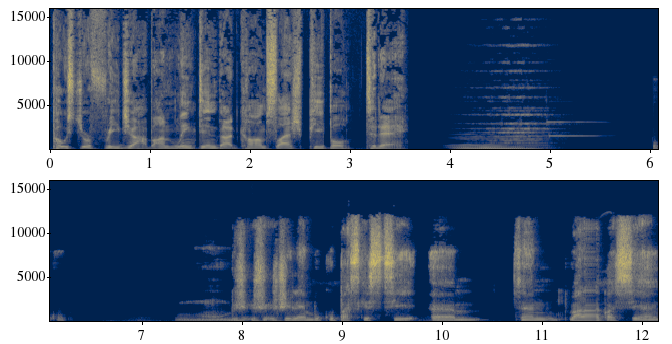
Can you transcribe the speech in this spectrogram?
Post your free job on linkedin.com/people slash people today. beaucoup. Je, je- je l'aime beaucoup parce que c'est euh, c'est un voilà quoi, c'est un,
